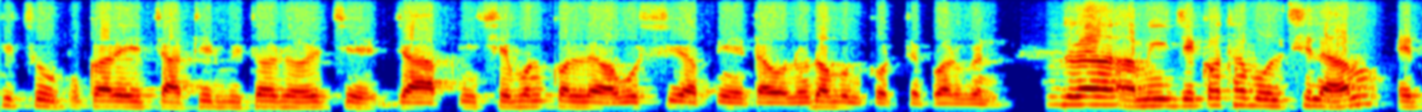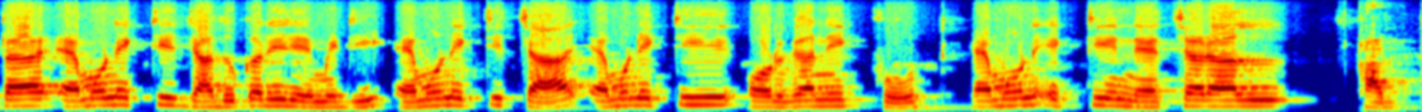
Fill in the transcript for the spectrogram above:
কিছু উপকার এই চাটির ভিতরে রয়েছে যা আপনি সেবন করলে অবশ্যই আপনি এটা অনুধাবন করতে পারবেন। বন্ধুরা আমি যে কথা বলছিলাম এটা এমন একটি জাদুকারী রেমেডি এমন একটি চা এমন একটি অর্গানিক ফুড এমন একটি ন্যাচারাল খাদ্য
